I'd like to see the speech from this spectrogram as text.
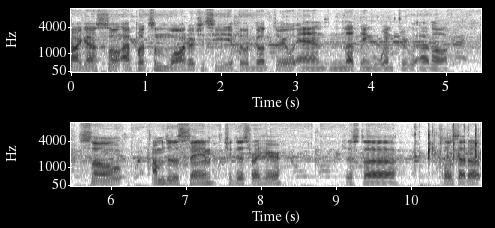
Alright guys, so I put some water to see if it would go through and nothing went through at all. So I'm gonna do the same to this right here. Just uh, close that up.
